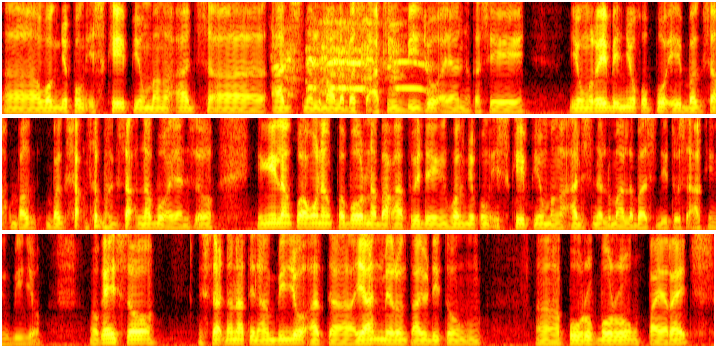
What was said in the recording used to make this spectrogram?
uh, wag nyo pong escape yung mga ads sa uh, ads na lumalabas sa aking video. Ayan, kasi yung revenue ko po eh bagsak bag, bagsak na bagsak na po. Ayan, so hingi lang po ako ng pabor na baka pwedeng wag nyo pong escape yung mga ads na lumalabas dito sa aking video. Okay, so start na natin ang video at uh, ayan, meron tayo ditong uh, puro-purong pyrites.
